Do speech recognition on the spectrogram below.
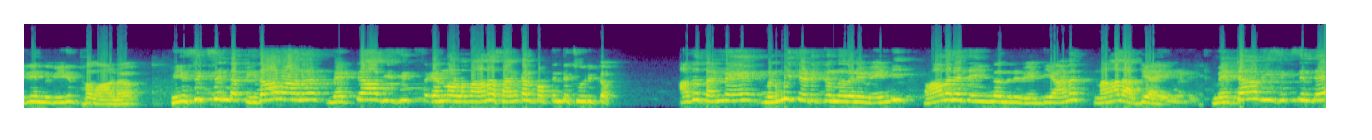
ഇതിന് വിരുദ്ധമാണ്. ഫിസിക്സിന്റെ പിതാവാണ് മെറ്റാഫിസിക്സ് എന്നുള്ളതാണ് സങ്കല്പത്തിന്റെ ചുരുക്കം. അത് തന്നെ നിർമ്മിച്ചെടുക്കുന്നതിന് വേണ്ടി ഭാവന ചെയ്യുന്നതിന് വേണ്ടിയാണ് നാല് അധ്യായങ്ങൾ. മെറ്റാഫിസിക്സിന്റെ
